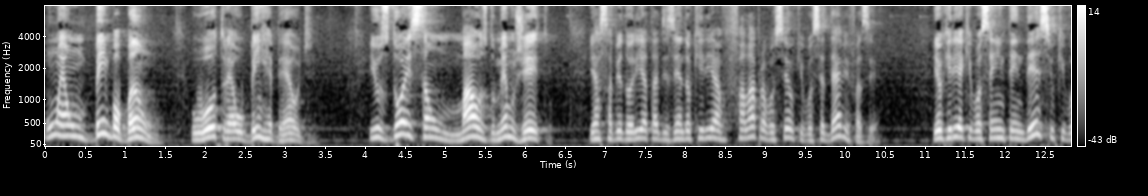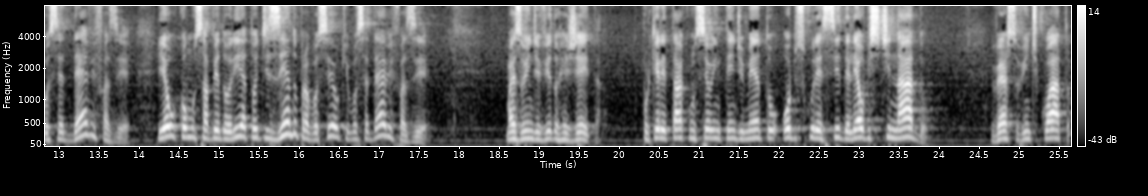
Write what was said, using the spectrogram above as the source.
Um é um bem bobão, o outro é o bem rebelde. E os dois são maus do mesmo jeito. E a sabedoria está dizendo: Eu queria falar para você o que você deve fazer. Eu queria que você entendesse o que você deve fazer. E eu, como sabedoria, estou dizendo para você o que você deve fazer. Mas o indivíduo rejeita, porque ele está com seu entendimento obscurecido, ele é obstinado. Verso 24:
